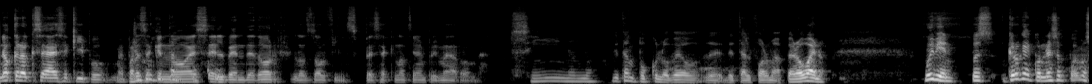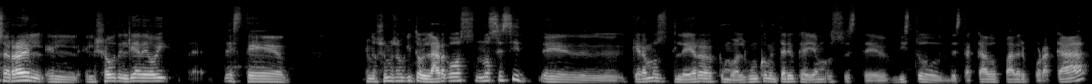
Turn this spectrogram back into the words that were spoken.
No creo que sea ese equipo. Me parece que, no es el vendedor, los Dolphins, pese a que no tienen primera ronda. Sí, no, no. Yo tampoco lo veo de, tal forma. Pero bueno. Muy bien. Pues creo que con eso podemos cerrar el, show del día de hoy. Este. Nos fuimos un poquito largos. No sé si eh, queramos leer como algún comentario que hayamos este, visto destacado padre por acá.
